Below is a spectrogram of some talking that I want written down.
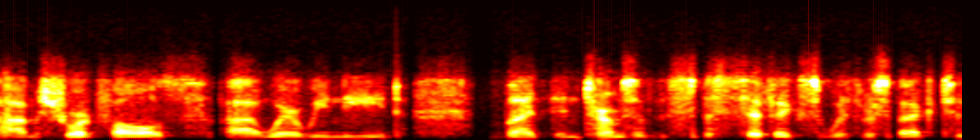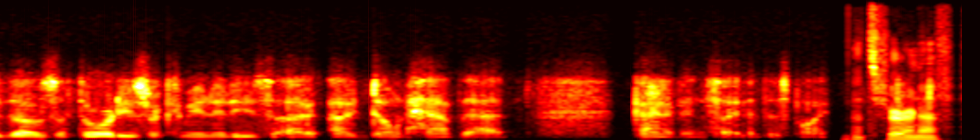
um, shortfalls uh, where we need. But in terms of the specifics with respect to those authorities or communities, I, I don't have that kind of insight at this point. That's fair enough.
